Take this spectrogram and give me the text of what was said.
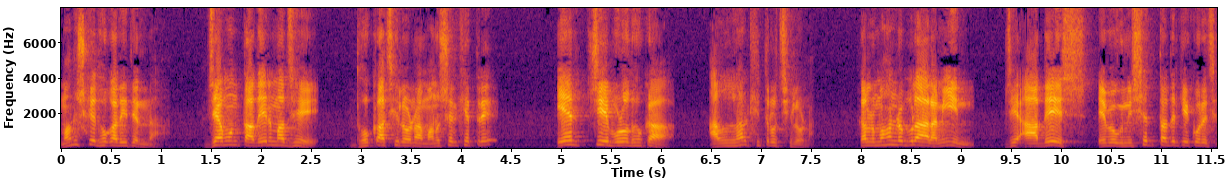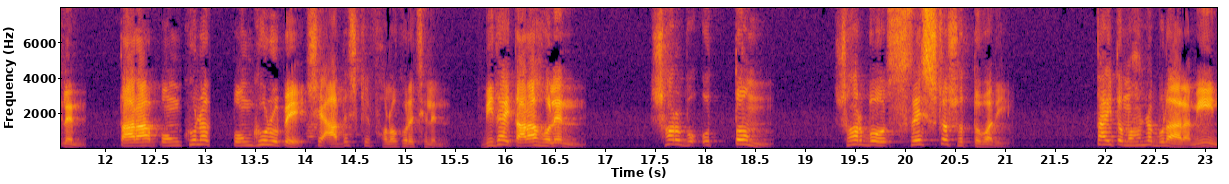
মানুষকে ধোকা দিতেন না। যেমন তাদের মাঝে ধোকা ছিল না মানুষের ক্ষেত্রে, এর চেয়ে বড় ধোকা আল্লাহর ক্ষেত্রেও ছিল না। কারণ মহানরবুল্লাহ আলমিন যে আদেশ এবং নিষেধ তাদেরকে করেছিলেন, তারা পঙ্খু না পঙ্খু রূপে সে আদেশকে ফলো করেছিলেন। বিধায় তারা হলেন সর্ব উত্তম সর্বশ্রেষ্ঠ সত্যবাদী। তাই তো মহানবুল আলমিন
